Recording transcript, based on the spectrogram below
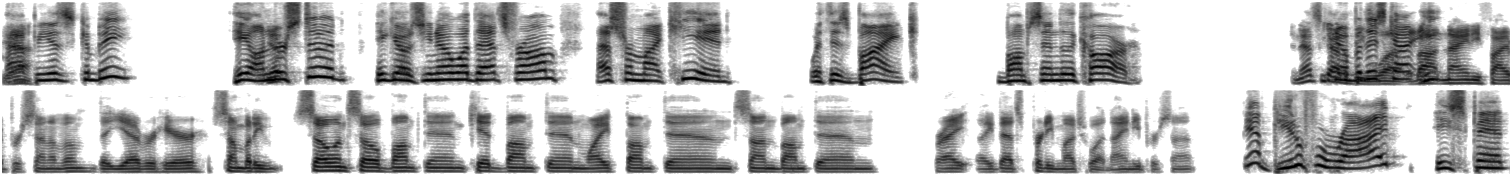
Yeah. Happy as can be. He understood. Yep. He goes, "You know what that's from? That's from my kid with his bike bumps into the car. And that's got to you know, be this what, guy, about ninety five percent of them that you ever hear. Somebody so and so bumped in, kid bumped in, wife bumped in, son bumped in, right? Like that's pretty much what ninety percent. Yeah, beautiful ride. He spent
